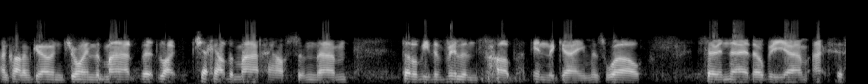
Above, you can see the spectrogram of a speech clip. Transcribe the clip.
and kind of go and join the mad, but like check out the madhouse, and um, that'll be the villain's hub in the game as well. So in there, there'll be um, access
